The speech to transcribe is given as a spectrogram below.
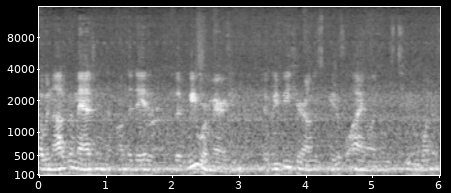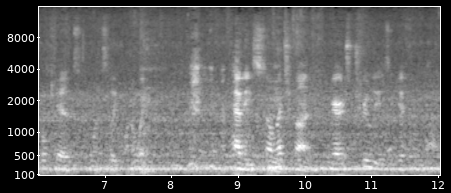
I would not have imagined on the day that, that we were married that we'd be here on this beautiful island with two wonderful kids, one asleep, one awake, having so much fun. Marriage truly is a gift from God.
